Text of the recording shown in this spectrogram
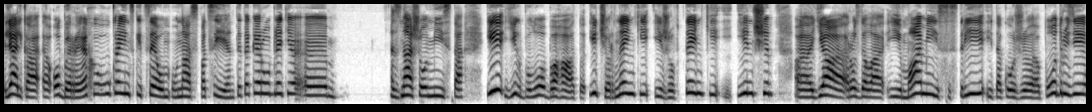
Лялька е, оберег український. Це у, нас пацієнти таке роблять. Е, з нашого міста, і їх було багато. І чорненькі, і жовтенькі, і інші. Е, Я роздала і мамі, і сестрі, і також подрузі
